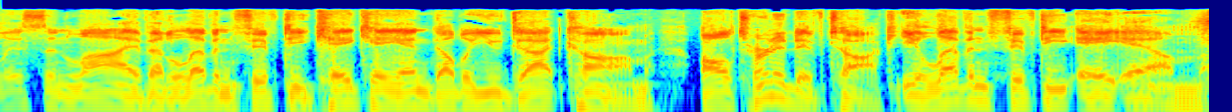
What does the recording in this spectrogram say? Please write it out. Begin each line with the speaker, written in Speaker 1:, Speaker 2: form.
Speaker 1: Listen live at 1150kknw.com. Alternative Talk, 1150 AM.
